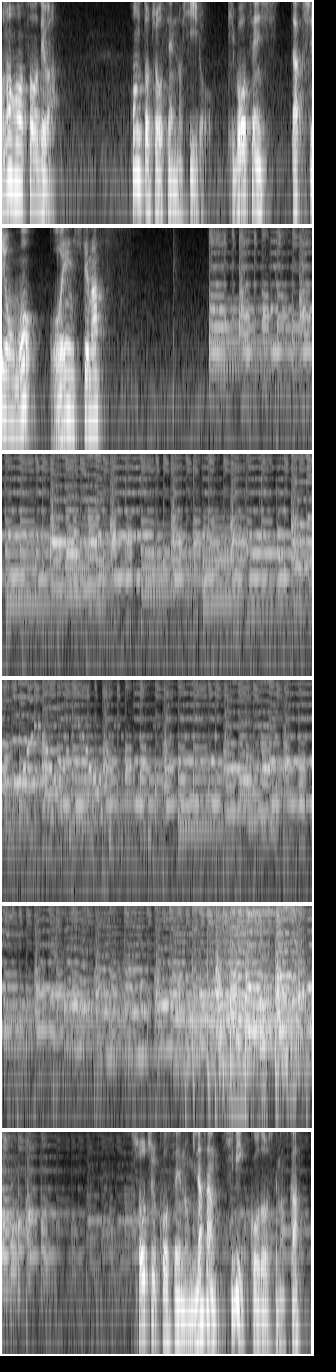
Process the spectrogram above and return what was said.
この放送では本と挑戦のヒーロー希望戦士ダクシオンを応援してます。小中高生の皆さん日々行動してますか？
